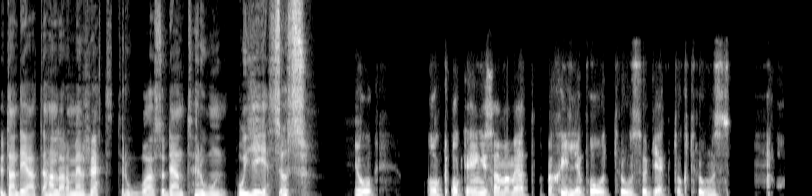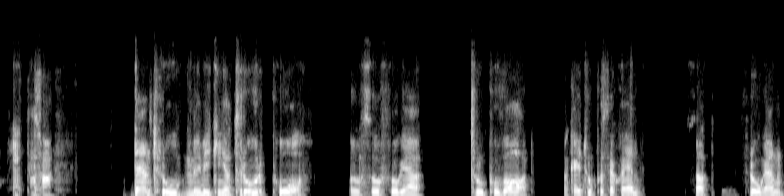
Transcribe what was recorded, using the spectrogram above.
Utan det är att det handlar om en rätt tro, alltså den tron på Jesus. Jo, och, och det hänger samman med att man skiljer på trons subjekt och trons objekt. Alltså, den tro med vilken jag tror på. Och så frågar jag, tro på vad? Man kan ju tro på sig själv. Så att frågan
